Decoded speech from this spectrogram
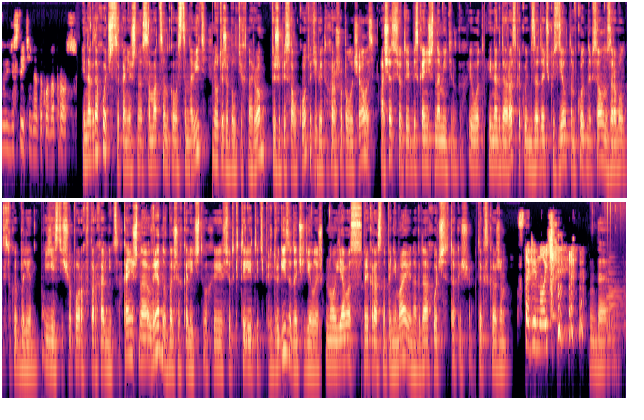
действительно такой вопрос. Иногда хочется, конечно, самооценку восстановить. Ну, ты же был технарем, ты же писал код, у тебя это хорошо получалось. А сейчас все ты бесконечно на митингах. И вот иногда раз какую-нибудь задачку сделал, там код написал, но заработал такой, блин, есть еще порох в пороховницах. Конечно, вредно в больших количествах, и все-таки ты ли ты теперь другие задачи делаешь, но я вас прекрасно понимаю, иногда хочется так еще, так скажем. Стариной. Да.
